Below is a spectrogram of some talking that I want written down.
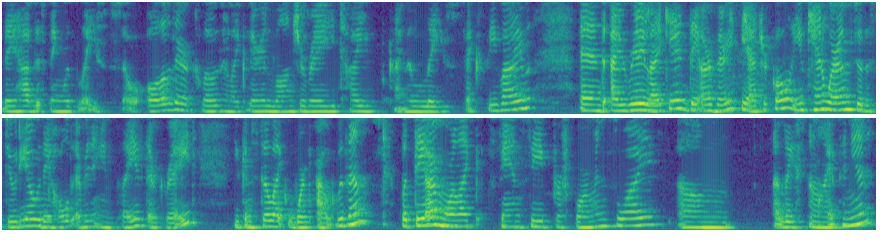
they have this thing with lace. So all of their clothes are like very lingerie type, kind of lace, sexy vibe. And I really like it. They are very theatrical. You can wear them to the studio. They hold everything in place. They're great. You can still like work out with them, but they are more like fancy performance wise, um, at least in my opinion.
